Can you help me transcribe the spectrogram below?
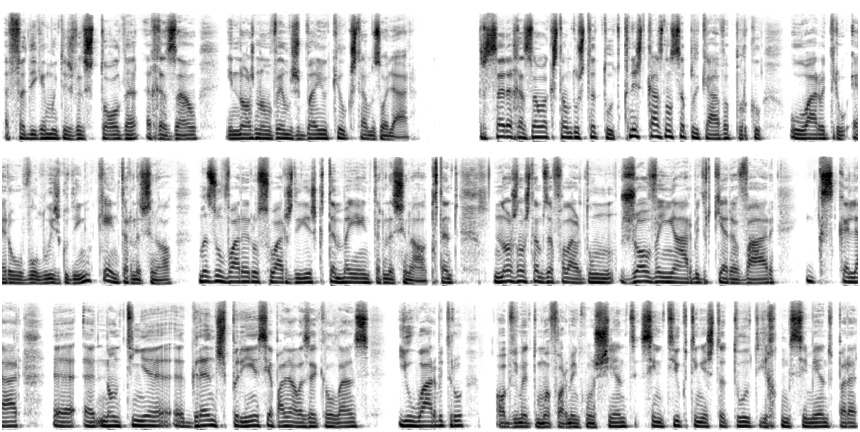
a fadiga muitas vezes tolda a razão e nós não vemos bem aquilo que estamos a olhar. Terceira razão, a questão do estatuto, que neste caso não se aplicava porque o árbitro era o Luís Godinho, que é internacional, mas o VAR era o Soares Dias, que também é internacional. Portanto, nós não estamos a falar de um jovem árbitro que era VAR e que se calhar uh, uh, não tinha uh, grande experiência para analisar aquele lance e o árbitro, obviamente de uma forma inconsciente, sentiu que tinha estatuto e reconhecimento para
